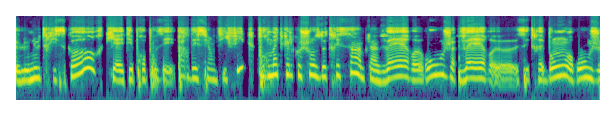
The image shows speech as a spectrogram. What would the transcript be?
le Nutri-Score qui a été proposé par des scientifiques pour mettre quelque chose de très simple, un vert euh, rouge, vert euh, c'est très bon, rouge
